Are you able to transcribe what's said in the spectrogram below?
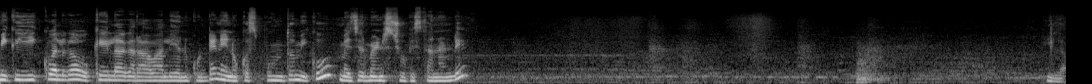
మీకు ఈక్వల్గా ఒకేలాగా రావాలి అనుకుంటే నేను ఒక స్పూన్తో మీకు మెజర్మెంట్స్ చూపిస్తానండి. ఇలా.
